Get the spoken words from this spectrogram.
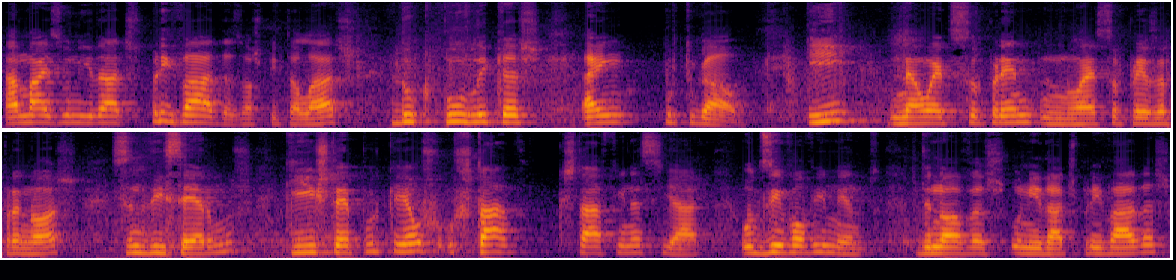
há mais unidades privadas hospitalares do que públicas em Portugal. E não é, de surpre... não é surpresa para nós se dissermos que isto é porque é o Estado que está a financiar o desenvolvimento de novas unidades privadas,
